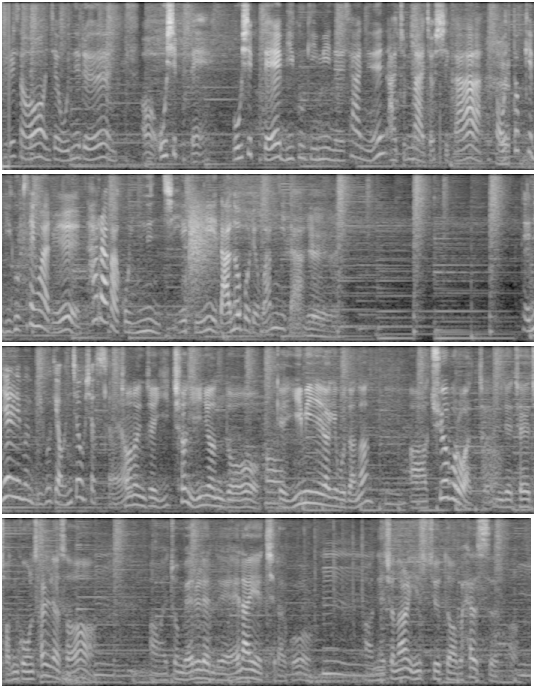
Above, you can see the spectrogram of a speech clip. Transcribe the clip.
그래서 이제 오늘은 어, 50대 50대 미국 이민을 사는 아줌마 아저씨가 네. 어떻게 미국 생활을 살아가고 있는지 얘기 나눠보려고 합니다. 예. 데니엘님은 미국에 언제 오셨어요? 저는 이제 2002년도 어. 이민이라기보다는 음, 아, 취업으로 왔죠. 이제 제 전공을 살려서 음, 아, 좀 메릴랜드의 NIH라고 음, 아, National Institute of Health 어, 음.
